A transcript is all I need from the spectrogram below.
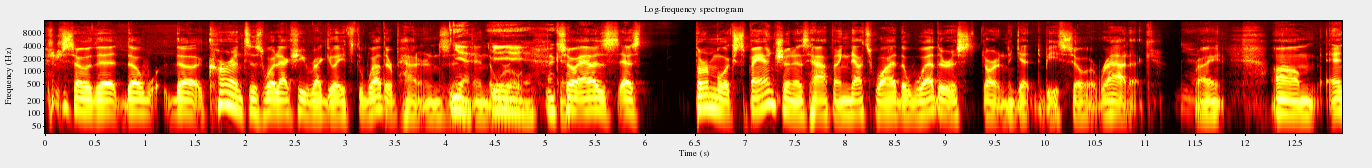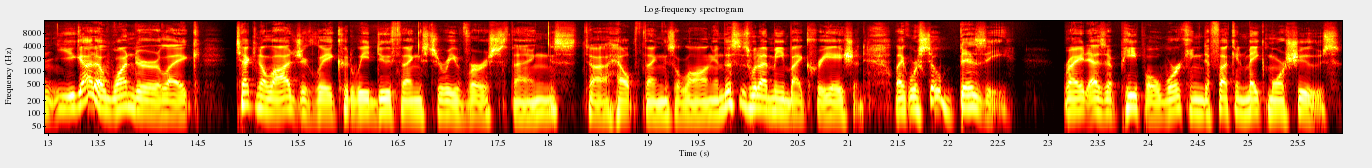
so that the the currents is what actually regulates the weather patterns in, Yeah, in the yeah, world. yeah. Okay. So as as thermal expansion is happening, that's why the weather is starting to get to be so erratic, right? Um, and you got to wonder, like technologically, could we do things to reverse things to help things along? And this is what I mean by creation. Like we're so busy. Right, as a people working to fucking make more shoes,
